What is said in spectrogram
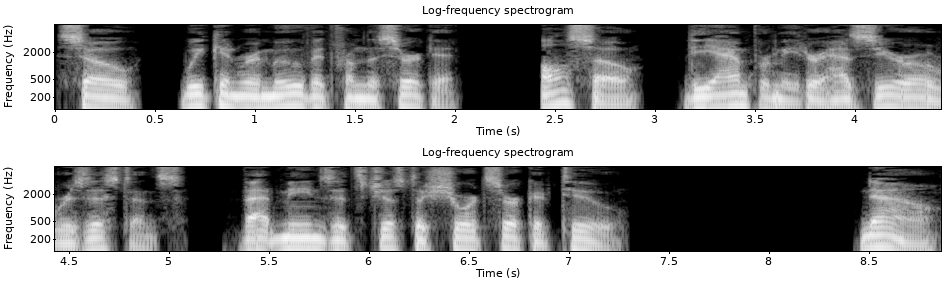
So, we can remove it from the circuit. Also, the amperemeter has zero resistance, that means it's just a short circuit too. Now,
